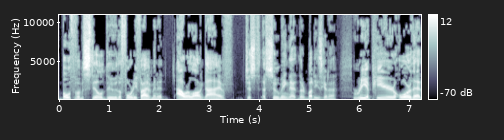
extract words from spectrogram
both of them still do the 45 minute, hour long dive, just assuming that their buddy's to reappear or that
